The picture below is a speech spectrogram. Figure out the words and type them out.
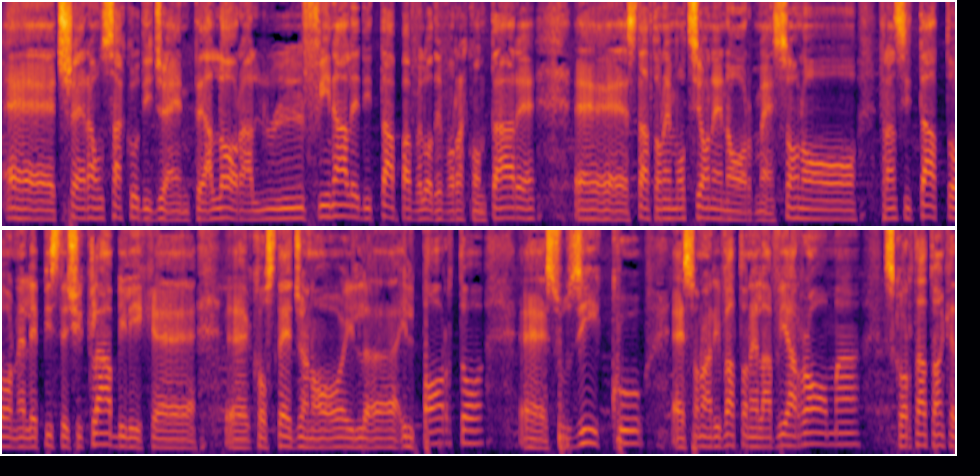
Eh, c'era un sacco di gente. Allora, il finale di tappa ve lo devo raccontare, è stata un'emozione enorme. Sono transitato nelle piste ciclabili che eh, costeggiano il, il porto, eh, su Siccu, eh, sono arrivato nella via Roma, scortato anche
